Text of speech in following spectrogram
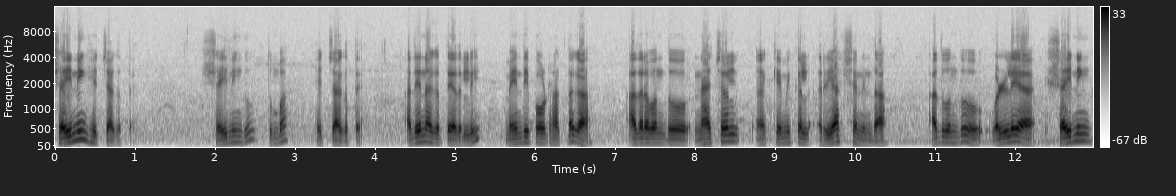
ಶೈನಿಂಗ್ ಹೆಚ್ಚಾಗುತ್ತೆ. ಶೈನಿಂಗು ತುಂಬ ಹೆಚ್ಚಾಗುತ್ತೆ. ಅದೇನಾಗುತ್ತೆ ಅದರಲ್ಲಿ? ಮೆಹಂದಿ ಪೌಡ್ರ್ ಹಾಕಿದಾಗ ಅದರ ಒಂದು ನ್ಯಾಚುರಲ್ ಕೆಮಿಕಲ್ ರಿಯಾಕ್ಷನ್ನಿಂದ ಅದು ಒಂದು ಒಳ್ಳೆಯ ಶೈನಿಂಗ್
